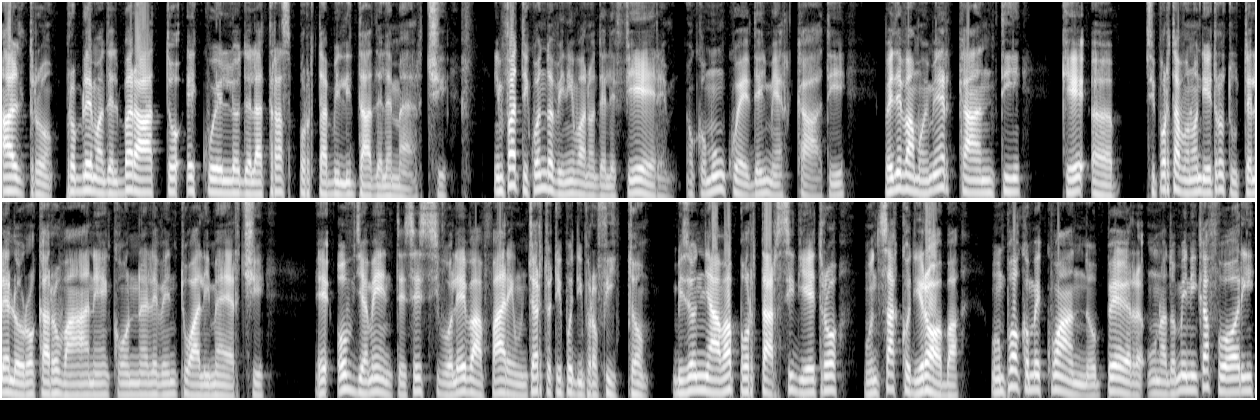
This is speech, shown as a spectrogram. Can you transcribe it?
Altro problema del baratto è quello della trasportabilità delle merci. Infatti quando venivano delle fiere o comunque dei mercati, vedevamo i mercanti che eh, si portavano dietro tutte le loro carovane con le eventuali merci e ovviamente se si voleva fare un certo tipo di profitto bisognava portarsi dietro un sacco di roba un po' come quando per una domenica fuori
